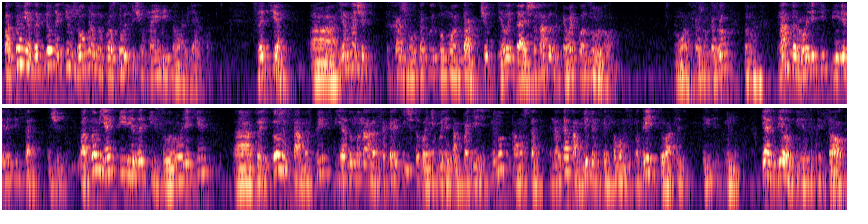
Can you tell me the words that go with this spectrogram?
Потом я закрыл таким же образом, просто выскочил на элитного бриллианта. Затем, а, я, значит, хожу такой, думаю, так, что делать дальше? Надо закрывать лазурного. Вот, хожу, хожу, думаю, надо ролики перезаписать. Значит, потом я перезаписываю ролики, а, то есть то же самое, в принципе, я думаю, надо сократить, чтобы они были там по 10 минут, потому что иногда там людям кайфолом смотреть 20-30 минут. Я сделал, перезаписал,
